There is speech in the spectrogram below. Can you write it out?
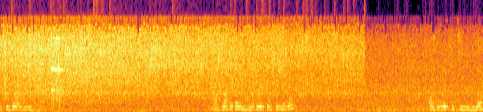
একটু জল দিয়ে দিলাম। মশলাটাকে আমি ভালো করে কষে নেব। অল্প করে একটু চিনি দিলাম।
